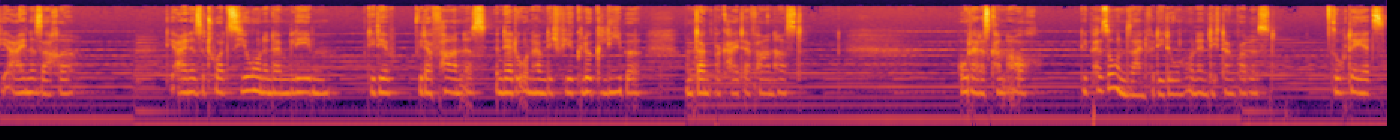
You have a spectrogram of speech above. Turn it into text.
die eine Sache, die eine Situation in deinem Leben, die dir widerfahren ist, in der du unheimlich viel Glück, Liebe und Dankbarkeit erfahren hast. Oder das kann auch die Person sein, für die du unendlich dankbar bist. Such dir jetzt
